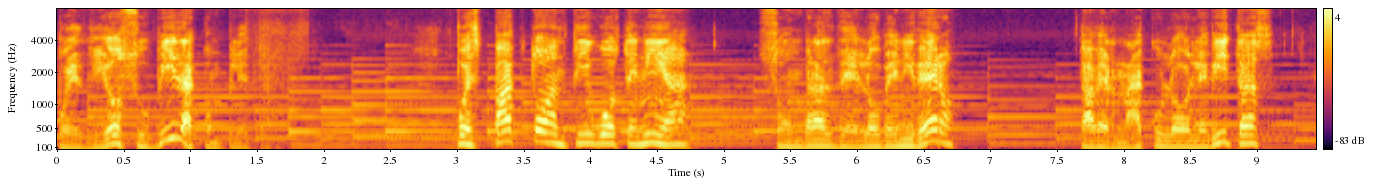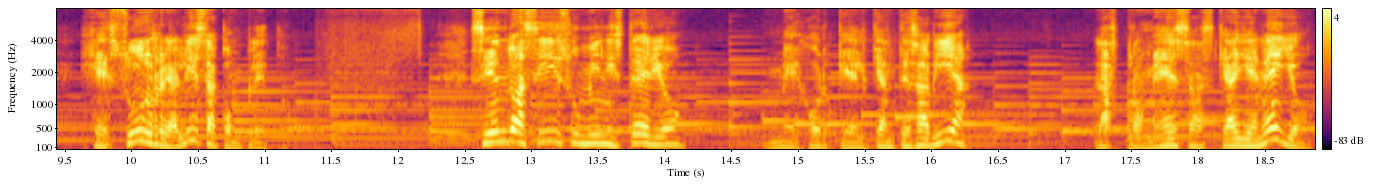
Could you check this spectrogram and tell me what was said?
pues dio su vida completa. Pues pacto antiguo tenía sombras de lo venidero, tabernáculo levitas, Jesús realiza completo. Siendo así su ministerio mejor que el que antes había. Las promesas que hay en ello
